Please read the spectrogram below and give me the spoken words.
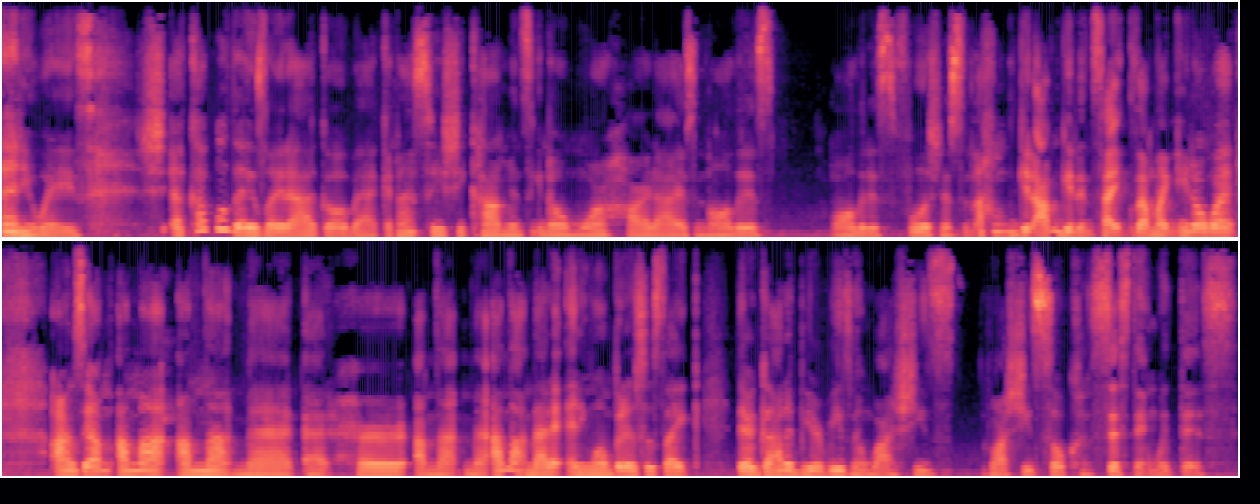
anyways, she, a couple days later, I go back and I see she comments, you know, more hard eyes and all this, all of this foolishness, and I'm get, I'm getting tight because I'm like, you know what? Honestly, I'm, I'm not, I'm not mad at her. I'm not mad. I'm not mad at anyone, but it's just like there got to be a reason why she's, why she's so consistent with this.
